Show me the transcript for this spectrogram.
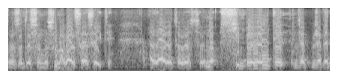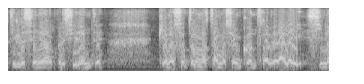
nosotros somos una balsa de aceite al lado de todo esto. No, simplemente repetirle, señor presidente, que nosotros no estamos en contra de la ley, sino,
